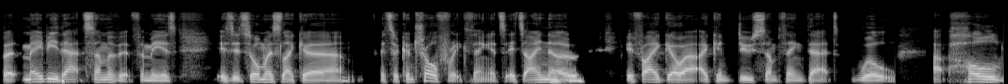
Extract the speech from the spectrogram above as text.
But maybe that's some of it for me is is it's almost like a it's a control freak thing. It's it's I know mm-hmm. if I go out, I can do something that will uphold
